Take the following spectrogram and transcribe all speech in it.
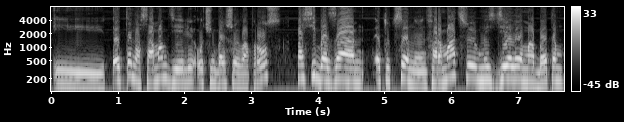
и это на самом деле очень большой вопрос. Спасибо за эту ценную информацию. Мы сделаем об этом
